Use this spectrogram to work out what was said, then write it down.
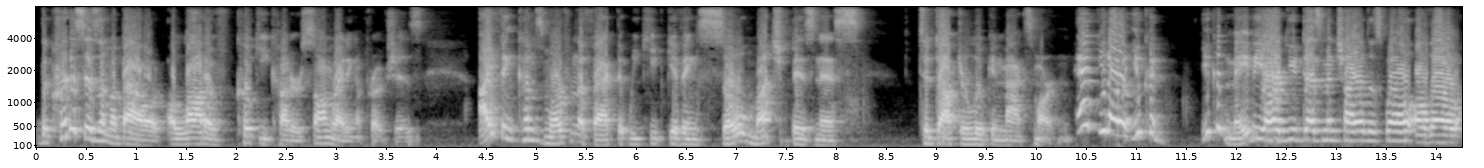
The criticism about a lot of cookie cutter songwriting approaches, I think, comes more from the fact that we keep giving so much business to Dr. Luke and Max Martin. And you know, you could you could maybe argue Desmond Child as well, although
